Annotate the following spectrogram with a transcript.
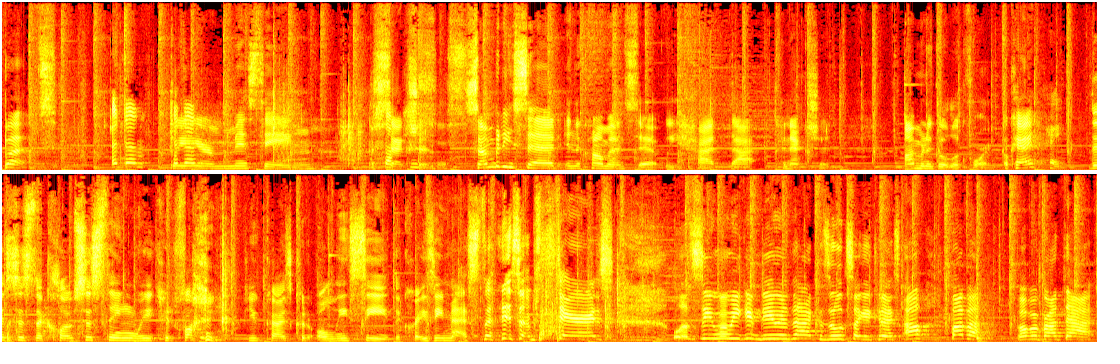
But And then, and we then are missing a section. pieces. Somebody said in the comments that we had that connection. I'm gonna go look for it, okay? Okay. This is the closest thing we could find. If you guys could only see the crazy mess that is upstairs. Let's see what we can do with that because it looks like it connects. Oh, Bubba, Bubba brought that.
